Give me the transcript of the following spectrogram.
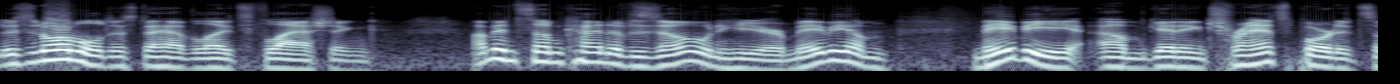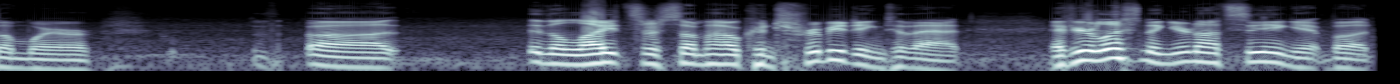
It's normal just to have lights flashing. I'm in some kind of zone here. Maybe I'm maybe I'm getting transported somewhere. Uh, and the lights are somehow contributing to that. If you're listening, you're not seeing it, but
